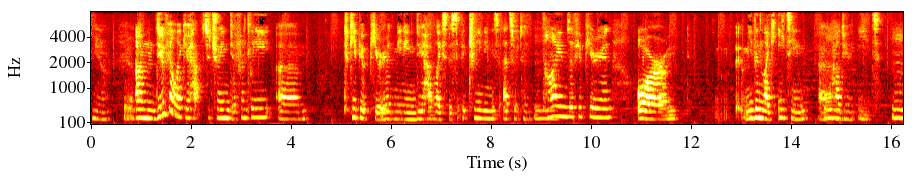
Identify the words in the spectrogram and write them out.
Yeah. Yeah. Um, do you feel like you have to train differently um, to keep your period? Meaning, do you have like specific trainings at certain Mm. times of your period, or um, even like eating? Uh, Mm. How do you eat Mm.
